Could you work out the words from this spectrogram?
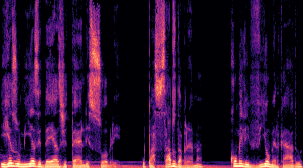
e resumia as ideias de Teles sobre o passado da Brama, como ele via o mercado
